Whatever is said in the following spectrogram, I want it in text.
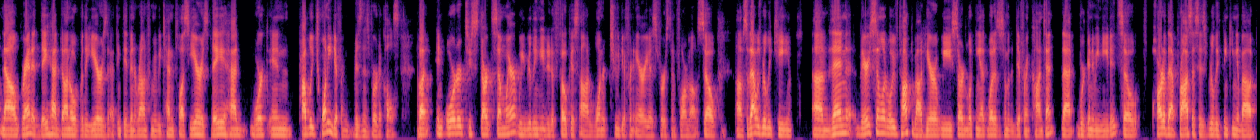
Now granted they had done over the years i think they've been around for maybe 10 plus years they had worked in probably 20 different business verticals but in order to start somewhere, we really needed to focus on one or two different areas first and foremost. So, um, so that was really key. Um, then, very similar to what we've talked about here, we started looking at what is some of the different content that were going to be needed. So, part of that process is really thinking about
